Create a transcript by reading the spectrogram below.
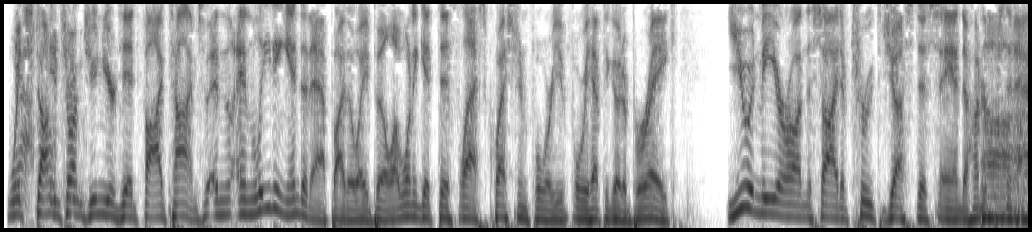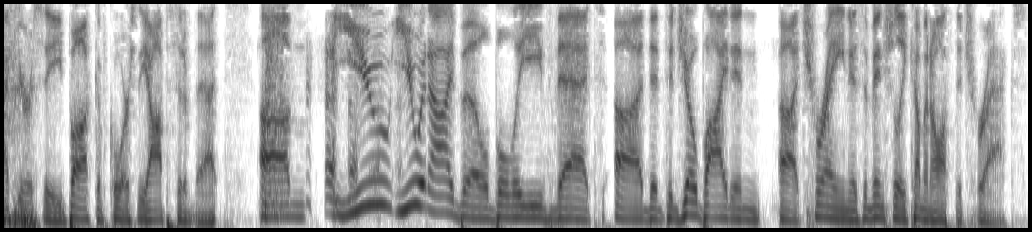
Which Donald Trump Jr. did five times. And, and leading into that, by the way, Bill, I want to get this last question for you before we have to go to break. You and me are on the side of truth, justice, and 100% Oh. accuracy. Buck, of course, the opposite of that. Um, you, you and I, Bill, believe that, uh, that the Joe Biden, uh, train is eventually coming off the tracks.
